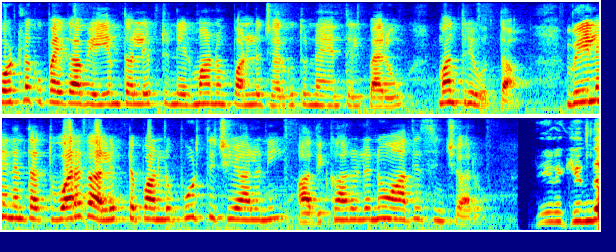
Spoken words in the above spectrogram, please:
కోట్లకు పైగా వ్యయంతో లిఫ్ట్ నిర్మాణం పనులు జరుగుతున్నాయని తెలిపారు మంత్రి ఉత్తమ్. వీలైనంత త్వరగా లిఫ్ట్ పనులు పూర్తి చేయాలని అధికారులను ఆదేశించారు. దీని కింద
